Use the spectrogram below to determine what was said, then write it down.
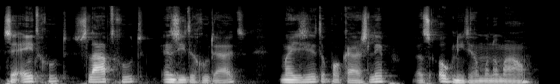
Ze eet goed, slaapt goed en ziet er goed uit, maar je zit op elkaars lip. Dat is ook niet helemaal normaal.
